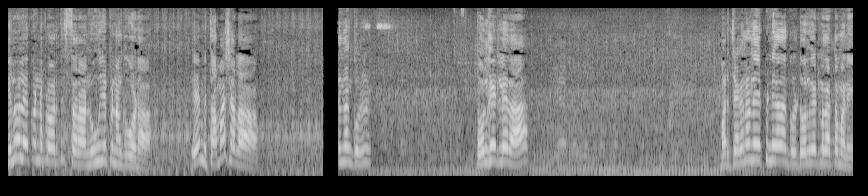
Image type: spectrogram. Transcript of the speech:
విలువ లేకుండా ప్రవర్తిస్తారా? నువ్వు చెప్పినాక కూడా. ఏమి తమాషాలా? అంకుల్ టోల్గేట్ లేదా? మరి జగన్ అన్న చెప్పిండు కదా అంకుల్ టోల్గేట్లు కట్టమని.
